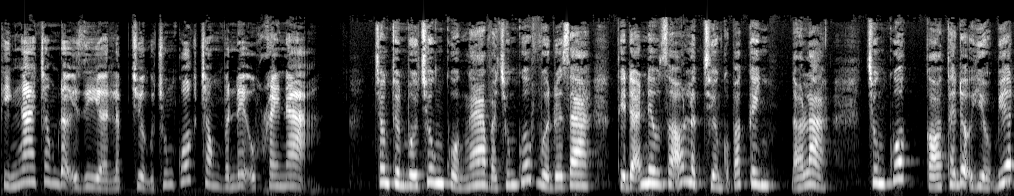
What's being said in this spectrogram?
thì Nga trông đợi gì ở lập trường của Trung Quốc trong vấn đề Ukraine? Trong tuyên bố chung của Nga và Trung Quốc vừa đưa ra thì đã nêu rõ lập trường của Bắc Kinh, đó là Trung Quốc có thái độ hiểu biết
